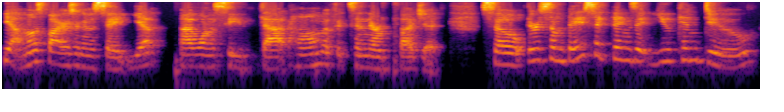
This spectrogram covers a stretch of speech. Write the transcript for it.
Yeah, most buyers are going to say, Yep, I want to see that home if it's in their budget. So there's some basic things that you can do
